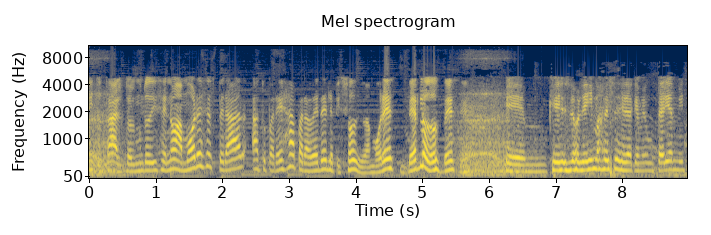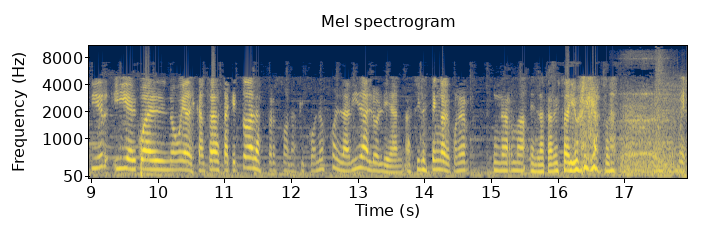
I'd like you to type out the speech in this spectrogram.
Sí, total. Todo el mundo dice, no, amor es esperar a tu pareja para ver el episodio. Amor es verlo dos veces. Eh, que lo leí más veces de la que me gustaría admitir y el cual no voy a descansar hasta que todas las personas que conozco en la vida lo lean. Así les tenga que poner un arma en la cabeza y obligarlas. Pues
